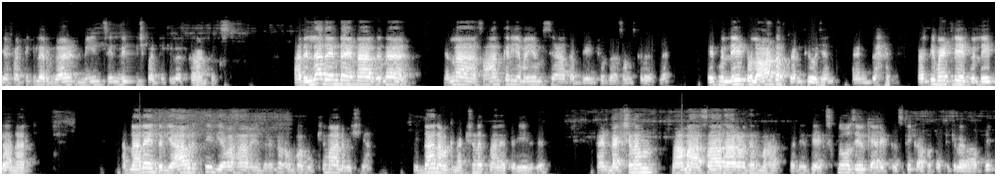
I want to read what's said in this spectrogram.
எ பர்டிகுலர் வேர்ட் மீன்ஸ் இன் விச் பர்டிகுலர் கான்டெக்ட் அது இல்லாத இருந்தா என்ன ஆகுதுன்னா எல்லாம் சாங்கரியமயம் சியாத் அப்படின்னு சொல்ற சம்ஸ்கிருதத்துல இட் வில் லீட் டு லாட் ஆஃப் கன்ஃபியூஷன் அண்ட் அல்டிமேட்லி இட் வில் லீட் டு அனார்கி அதனால இந்த வியாவிருத்தி விவகாரம் இது ரெண்டும் ரொம்ப முக்கியமான விஷயம் இதுதான் நமக்கு லட்சணத்தினால தெரியுது and lakshanam nama asadharana dharma that is the exclusive characteristic of a particular object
